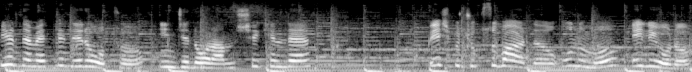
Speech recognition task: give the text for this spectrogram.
1 demet de dereotu ince doğranmış şekilde. 5,5 su bardağı unumu eliyorum.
